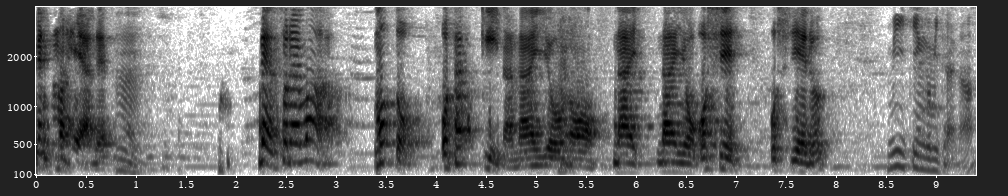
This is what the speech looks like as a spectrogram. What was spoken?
別の部屋で。たうんで、それはもっとオタッキーな内容の内内容を教え教える？ミーティングみたいな？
